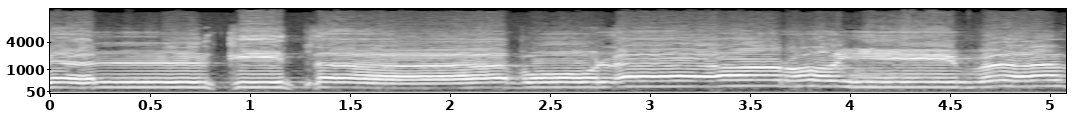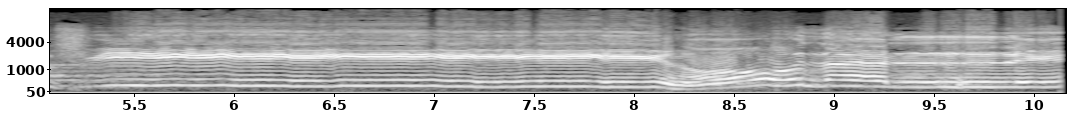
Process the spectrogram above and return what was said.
ذلك الكتاب لا ريب فيه. هدى للمتقين.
